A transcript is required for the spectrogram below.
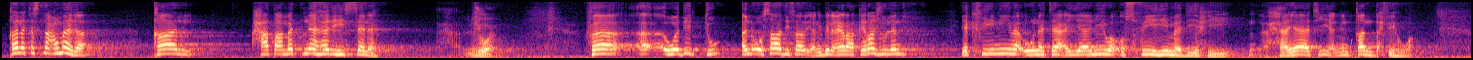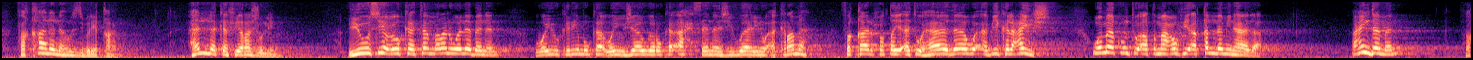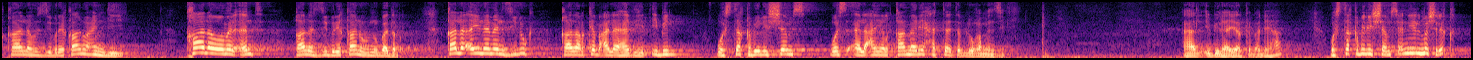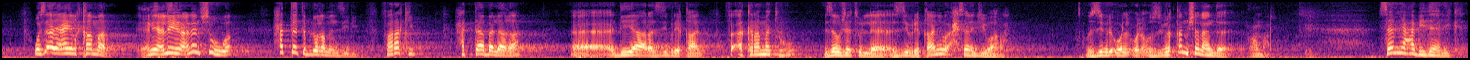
قال تصنع ماذا؟ قال حطمتنا هذه السنة. الجوع. فوددت أن أصادف يعني بالعراق رجلا يكفيني مؤونة عيالي وأصفيه مديحي. حياتي يعني نبقى ندح فيه هو. فقال له الزبرقان هل لك في رجل يوسعك تمرا ولبنا ويكرمك ويجاورك أحسن جوار وأكرمه؟ فقال حطيئة هذا وأبيك العيش وما كنت أطمع في أقل من هذا. عند من؟ فقال له الزبرقان عندي. قال ومن أنت؟ قال الزبرقان بن بدر. قال أين منزلك؟ قال اركب على هذه الإبل واستقبل الشمس واسأل عن القمر حتى تبلغ منزلي. هذه الإبل هي يركب عليها. واستقبل الشمس يعني المشرق. واسأل عن القمر يعني عليه على نفسه هو حتى تبلغ منزلي. فركب حتى بلغ آه، ديار الزبرقان فأكرمته. زوجة الزبرقان وأحسن جواره. والزبرقان مشى عند عمر. سمع بذلك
